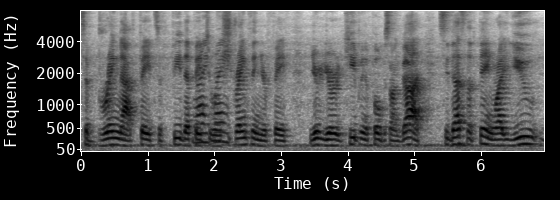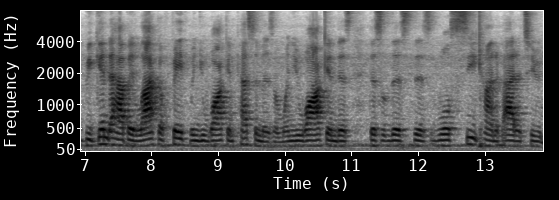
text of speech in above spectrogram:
to bring that faith, to feed that faith, Right, to right. strengthen your faith. You're, you're keeping a focus on God. See, that's the thing, right? You begin to have a lack of faith when you walk in pessimism, when you walk in this this this this we'll see kind of attitude,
